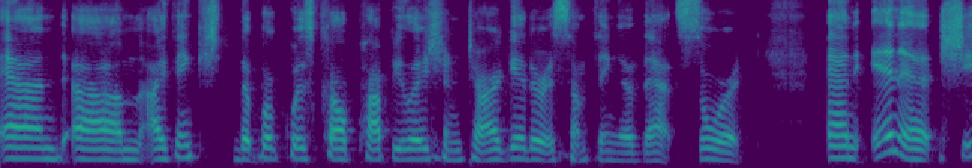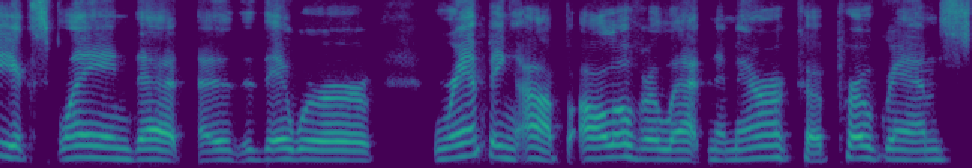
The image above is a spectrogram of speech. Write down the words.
And um, I think the book was called Population Target or something of that sort. And in it, she explained that uh, were ramping up all over Latin America programs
